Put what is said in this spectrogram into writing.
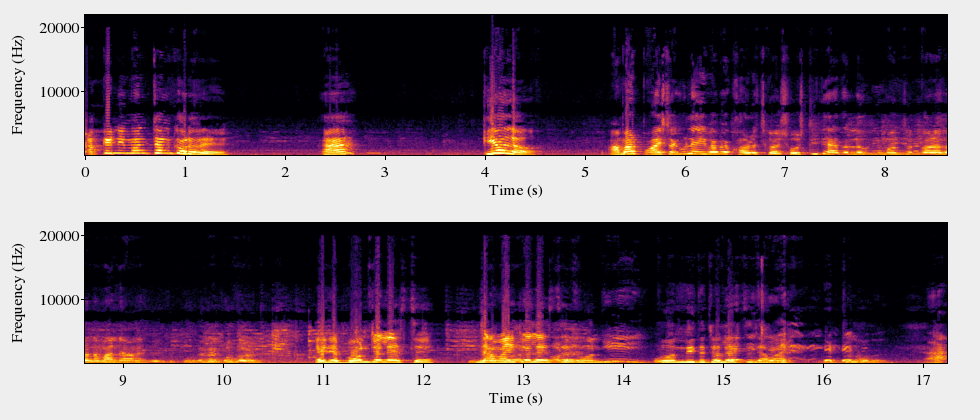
কাকে নিমন্ত্রণ করবে? হ্যাঁ? কি হলো? আমার পয়সাগুলো এইভাবে খরচ করে ষষ্ঠীতে এত লোক নিমন্ত্রণ করার কোনো মানে হয়? এই যে বোন চলে এসছে জামাই চলে এসছে ফোন কি? ফোন দিতে চলে এসছে জামাই। হ্যাঁ?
